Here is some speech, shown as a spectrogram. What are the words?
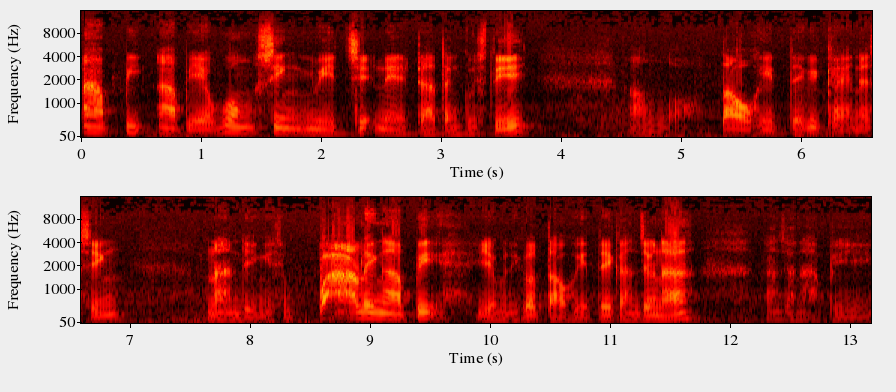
api-api wong sing nywijikne dateng Gusti Allah. Tauhid iki gaene sing nandingi sing paling apik ya menika tauhid Kanjeng nah Kanjeng Nabi.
